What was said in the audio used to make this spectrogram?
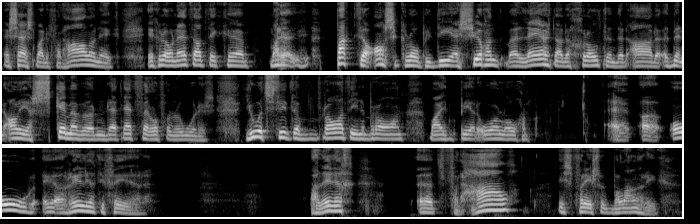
en zegt maar de verhalen ik. Ik geloof net dat ik. maar pak de encyclopedie en sjuggen lees naar de grootte der aarde. Het ben alle skimmen worden dat net veel van de. Je het stiet de brood in de brand, maar een paar oorlogen. Oh, uh, relativeren. Alleen het verhaal is vreselijk belangrijk.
